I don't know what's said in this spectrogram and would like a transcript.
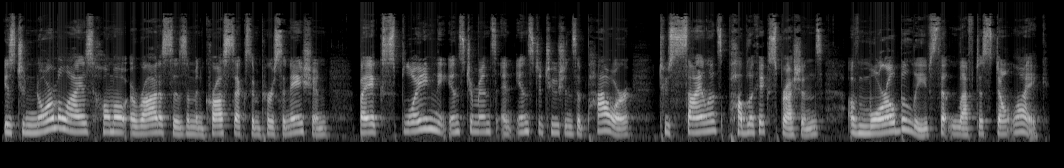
is to normalize homoeroticism and cross sex impersonation by exploiting the instruments and institutions of power to silence public expressions of moral beliefs that leftists don't like.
